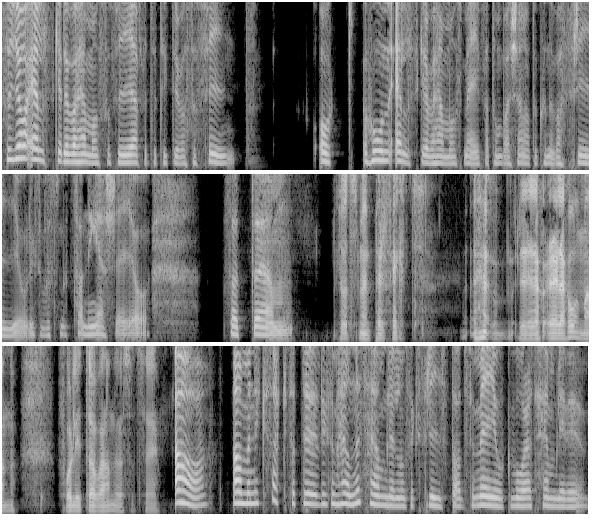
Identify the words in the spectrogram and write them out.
så jag älskade att vara hemma hos Sofia för att jag tyckte det var så fint. Och hon älskade att vara hemma hos mig för att hon bara kände att hon kunde vara fri och liksom få smutsa ner sig. Och, så att, um, Det låter som en perfekt relation. Man får lite av varandra så att säga. Ja, ja men exakt. Så att det, liksom, hennes hem blev någon slags fristad för mig och vårt hem blev ju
